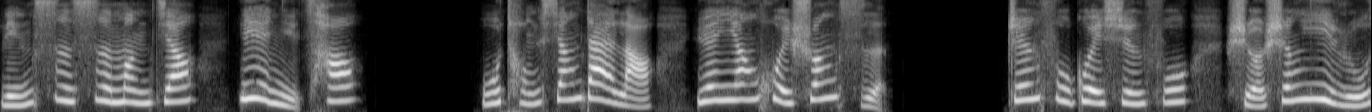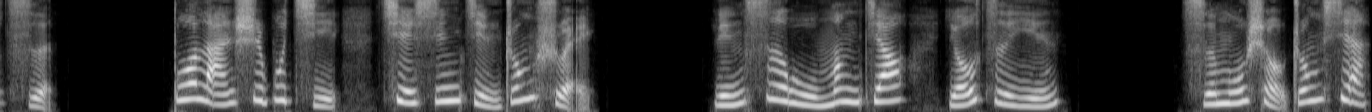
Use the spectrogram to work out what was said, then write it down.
零四四孟郊，烈女操。梧桐相待老，鸳鸯会双死。真富贵殉夫，舍生亦如此。波澜誓不起，妾心井中水。零四五孟郊，游子吟。慈母手中线，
